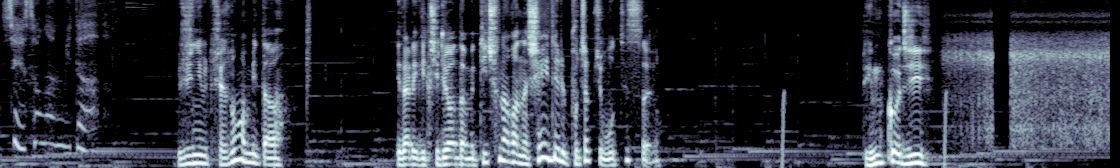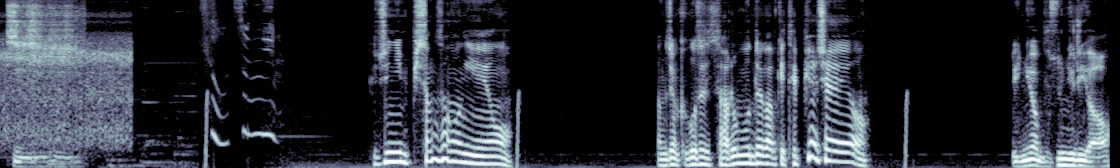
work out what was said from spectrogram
죄송합니다. 유진님 죄송합니다. 기다리기 지루한 다음에 뛰쳐나가는 쉐이디를 붙잡지 못했어요. 림까지. 지. 교주님, 규진님 비상 상황이에요. 당장 그곳에서 다른 분들과 함께 대피하셔야 해요. 리니야 무슨 일이야?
